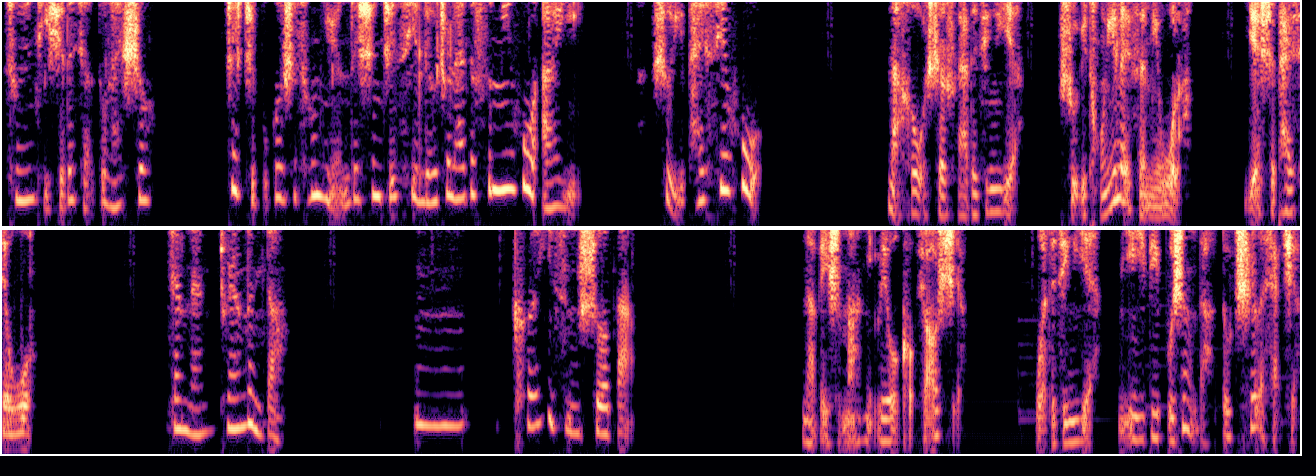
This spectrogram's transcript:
从人体学的角度来说，这只不过是从女人的生殖器流出来的分泌物而已，属于排泄物。那和我射出来的精液属于同一类分泌物了，也是排泄物。江南突然问道：“嗯，可以这么说吧？那为什么你喂我口交时，我的精液你一滴不剩的都吃了下去？”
